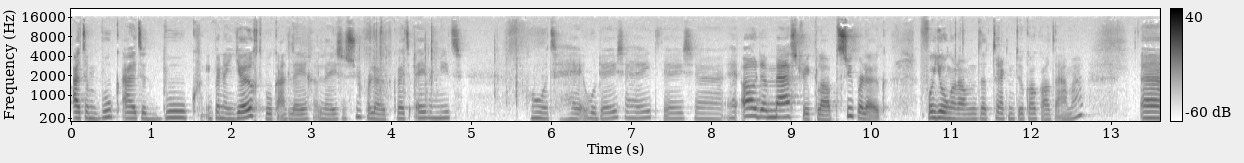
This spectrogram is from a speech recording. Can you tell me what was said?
uit een boek, uit het boek. Ik ben een jeugdboek aan het lezen. Superleuk. Ik weet even niet hoe, het hoe deze heet. Deze, oh, de Mastery Club. Superleuk. Voor jongeren, want dat trekt natuurlijk ook altijd aan me. Uh,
